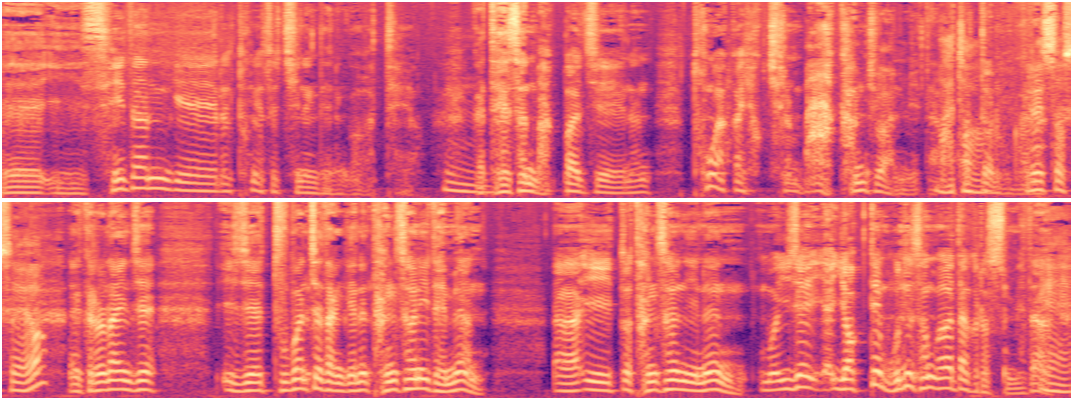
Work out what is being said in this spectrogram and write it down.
이 세 단계를 통해서 진행되는 것 같아요. 음. 그러니까 대선 막바지에는 통합과 혁신을 막 강조합니다. 맞아. 어떤 후보나. 그랬었어요? 네, 그러나 이제 이제 두 번째 단계는 당선이 되면 아, 이 또 당선인은 뭐 이제 역대 모든 선거가 다 그렇습니다. 예.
